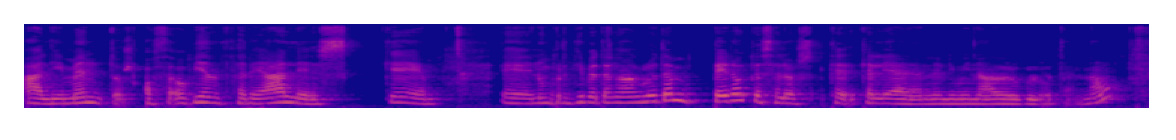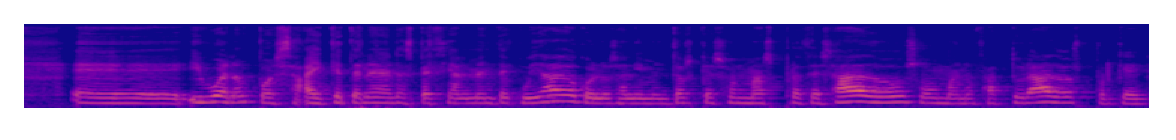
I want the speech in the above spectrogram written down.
alimentos o, bien cereales que eh, en un principio tengan gluten, pero que, se los, que, le hayan eliminado el gluten, ¿no? Eh, y bueno, pues hay que tener especialmente cuidado con los alimentos que son más procesados o manufacturados porque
